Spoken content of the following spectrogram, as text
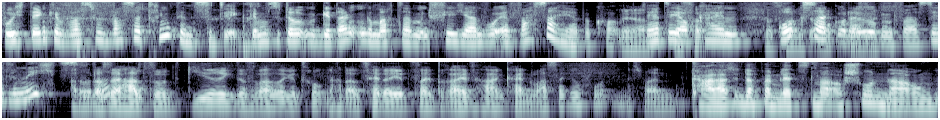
wo ich denke, was für Wasser trinkt denn Siddiq? Der muss sich darüber Gedanken gemacht haben in vier Jahren, wo er Wasser herbekommt. Ja, der hatte ja auch hat- keinen Rucksack auch oder irgendwas. Der hatte nichts, Also, oder? dass er halt so gierig das Wasser getrunken hat, als hätte er jetzt seit drei Tagen kein Wasser gefunden. Ich meine, Karl hat ihn doch beim letzten Mal auch schon Nahrung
